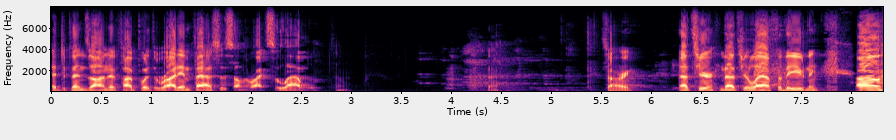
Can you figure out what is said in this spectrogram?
It depends on if I put the right emphasis on the right syllable. So. Sorry. That's your that's your laugh for the evening. Um,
